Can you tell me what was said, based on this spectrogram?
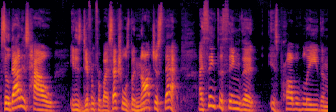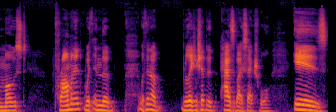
So that is how it is different for bisexuals, but not just that. I think the thing that is probably the most prominent within the within a relationship that has bisexual is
